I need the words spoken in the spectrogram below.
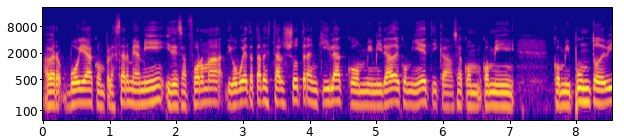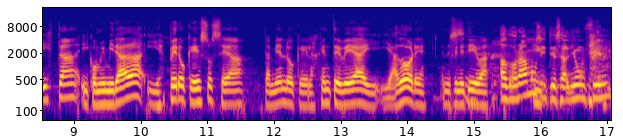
A ver, voy a complacerme a mí y de esa forma, digo, voy a tratar de estar yo tranquila con mi mirada y con mi ética, o sea, con, con mi, con mi punto de vista y con mi mirada y espero que eso sea también lo que la gente vea y, y adore, en definitiva. Adoramos y, te salió un film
